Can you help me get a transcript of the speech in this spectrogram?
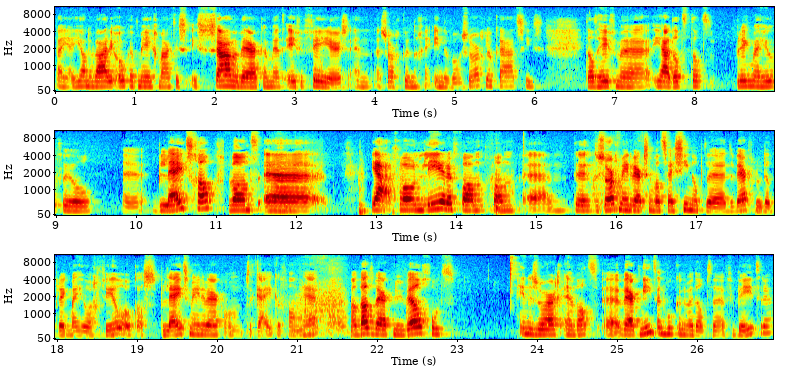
nou ja, januari ook heb meegemaakt, is, is samenwerken met EVV'ers en zorgkundigen in de woonzorglocaties. Dat, heeft me, ja, dat, dat brengt me heel veel beleidschap. Want ja, gewoon leren van, van uh, de, de zorgmedewerkers en wat zij zien op de, de werkvloer, dat brengt mij heel erg veel. Ook als beleidsmedewerker om te kijken van, hè, maar wat werkt nu wel goed in de zorg en wat uh, werkt niet en hoe kunnen we dat verbeteren.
